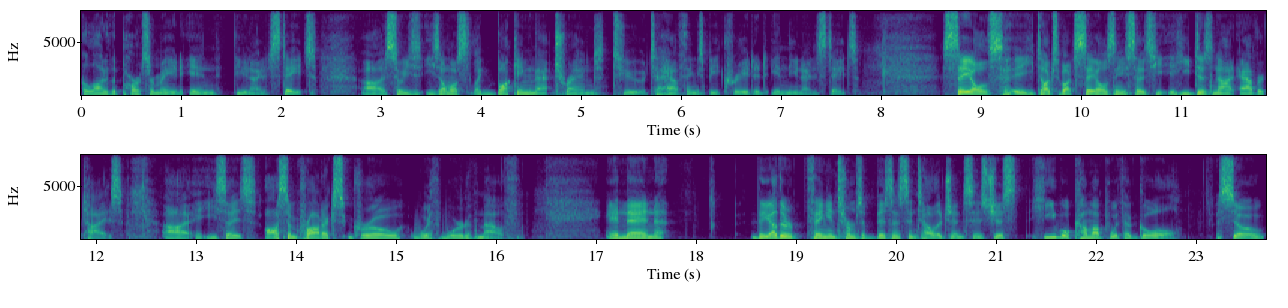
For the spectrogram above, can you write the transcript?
A lot of the parts are made in the United States, uh, so he's he's almost like bucking that trend to to have things be created in the United States sales. He talks about sales and he says he, he does not advertise. Uh, he says awesome products grow with word of mouth. And then the other thing in terms of business intelligence is just he will come up with a goal. So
